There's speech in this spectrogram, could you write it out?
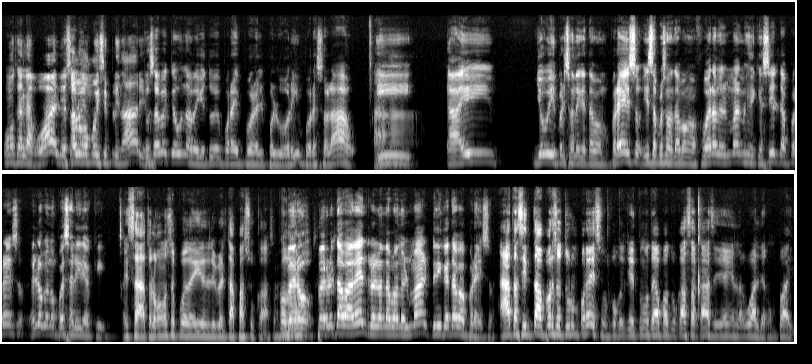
uno está en la guardia. Es algo muy disciplinario. Tú sabes que una vez yo estuve por ahí por el polvorín, por esos lados, Ah. y ahí yo vi personas que estaban presos y esas personas estaban afuera normal. Me dije que sí, él está preso. Es lo que no puede salir de aquí. Exacto, luego no se puede ir de libertad para su casa. Pero, pero él estaba adentro, él andaba normal, y que estaba preso. Hasta sin estar preso, tú eres un preso, porque que tú no te vas para tu casa casi ahí en la guardia, compadre.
